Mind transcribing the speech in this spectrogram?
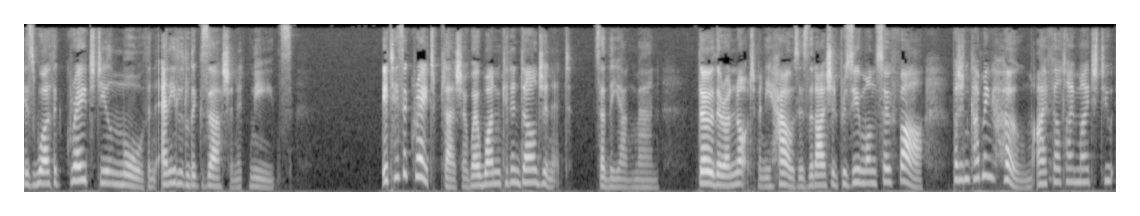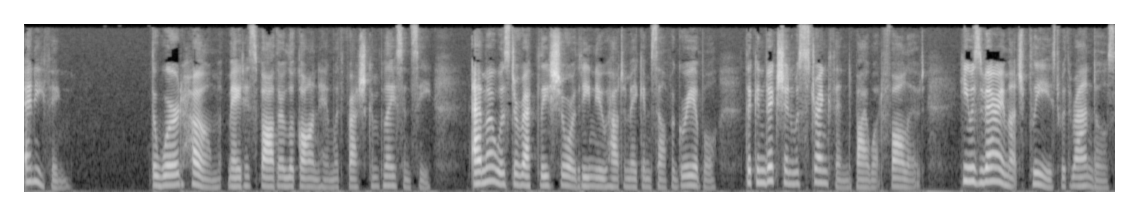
is worth a great deal more than any little exertion it needs." "It is a great pleasure where one can indulge in it," said the young man, "though there are not many houses that I should presume on so far; but in coming home I felt I might do anything." The word home made his father look on him with fresh complacency. Emma was directly sure that he knew how to make himself agreeable; the conviction was strengthened by what followed. He was very much pleased with Randalls,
